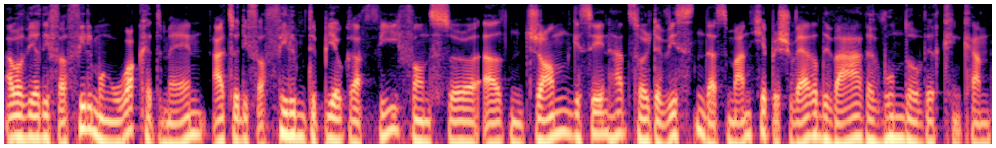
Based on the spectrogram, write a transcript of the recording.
aber wer die Verfilmung Rocketman, also die verfilmte Biografie von Sir Elton John, gesehen hat, sollte wissen, dass manche Beschwerde wahre Wunder wirken kann,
